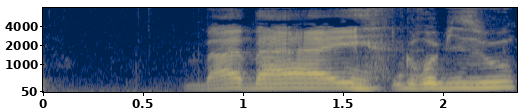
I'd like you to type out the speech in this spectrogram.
Bye bye Gros bisous.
